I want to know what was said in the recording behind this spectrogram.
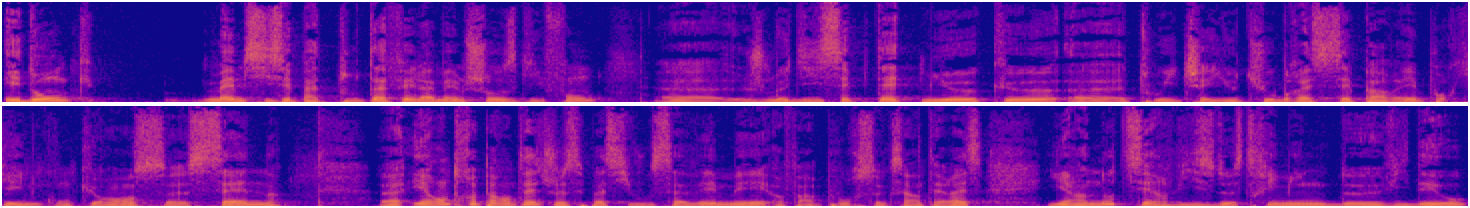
Et donc même si c'est pas tout à fait la même chose qu'ils font, euh, je me dis c'est peut-être mieux que euh, Twitch et YouTube restent séparés pour qu'il y ait une concurrence euh, saine. Euh, et entre parenthèses, je sais pas si vous savez, mais enfin pour ceux que ça intéresse, il y a un autre service de streaming de vidéos,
